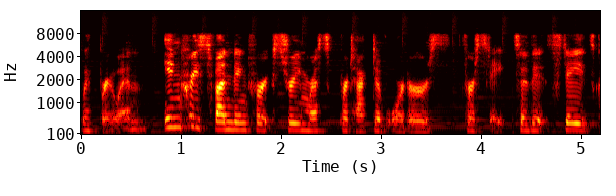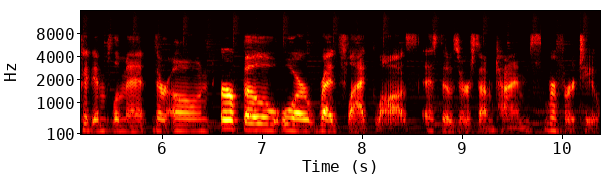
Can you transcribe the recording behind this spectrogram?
with Bruen, increased funding for extreme risk protective orders for states so that states could implement their own ERPO or red flag laws, as those are sometimes referred to.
